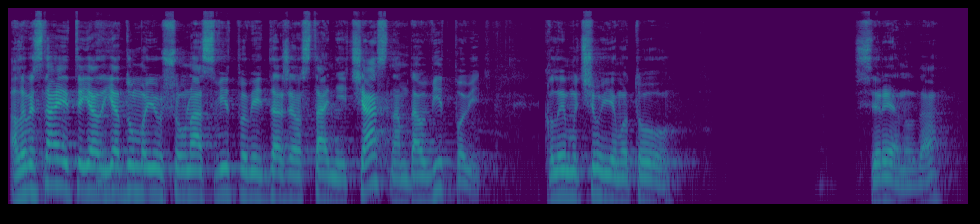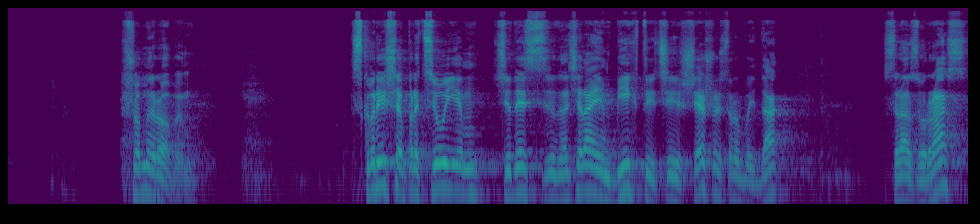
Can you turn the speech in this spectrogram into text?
Але ви знаєте, я, я думаю, що у нас відповідь, навіть останній час нам дав відповідь, коли ми чуємо ту сирену, да? що ми робимо? Скоріше працюємо, чи десь починаємо бігти, чи ще щось робити, да? Сразу раз.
